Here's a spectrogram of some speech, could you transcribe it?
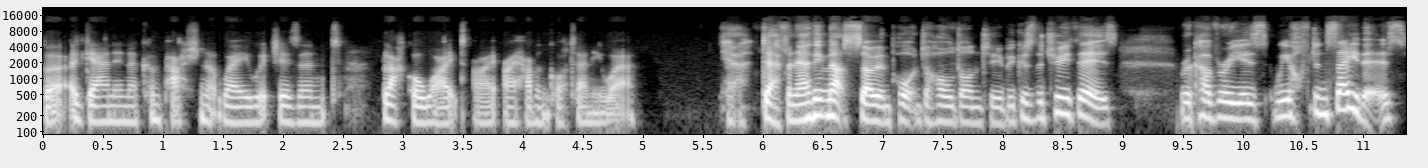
but again in a compassionate way which isn't black or white i, I haven't got anywhere. Yeah definitely. I think that's so important to hold on to because the truth is recovery is we often say this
